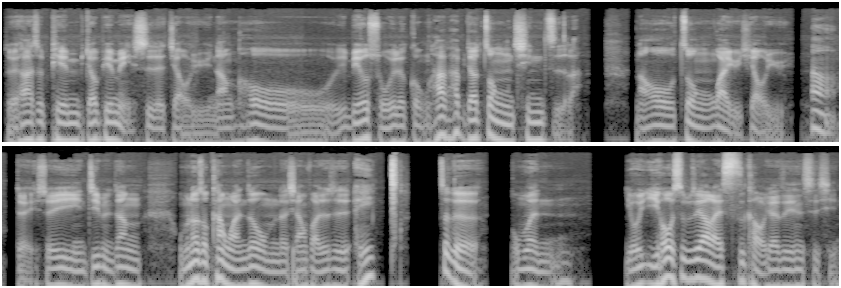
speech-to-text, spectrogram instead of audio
对，它是偏比较偏美式的教育，然后也没有所谓的公，它它比较重亲子啦，然后重外语教育。嗯，对，所以基本上我们那时候看完之后，我们的想法就是，哎，这个我们有以后是不是要来思考一下这件事情？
